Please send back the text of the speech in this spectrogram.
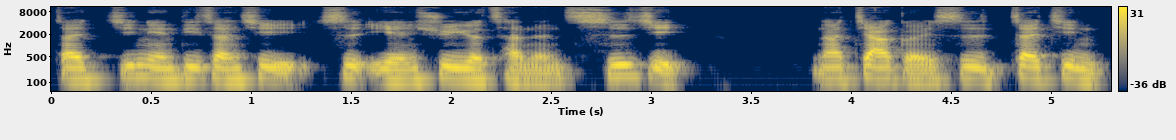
在今年第三季是延续一个产能吃紧，那价格也是在近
